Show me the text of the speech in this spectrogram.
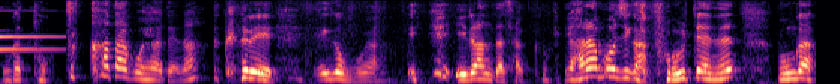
뭔가 독특하다고 해야 되나? 그래 이거 뭐야? 이런다 자꾸. 이 할아버지가 볼 때는 뭔가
